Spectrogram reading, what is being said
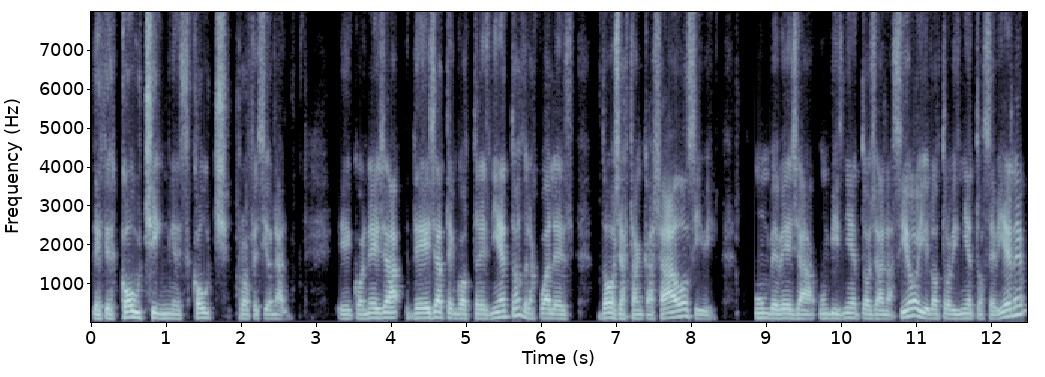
desde coaching, es coach profesional. Eh, con ella, de ella tengo tres nietos, de los cuales dos ya están casados y un bebé ya, un bisnieto ya nació y el otro bisnieto se viene,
